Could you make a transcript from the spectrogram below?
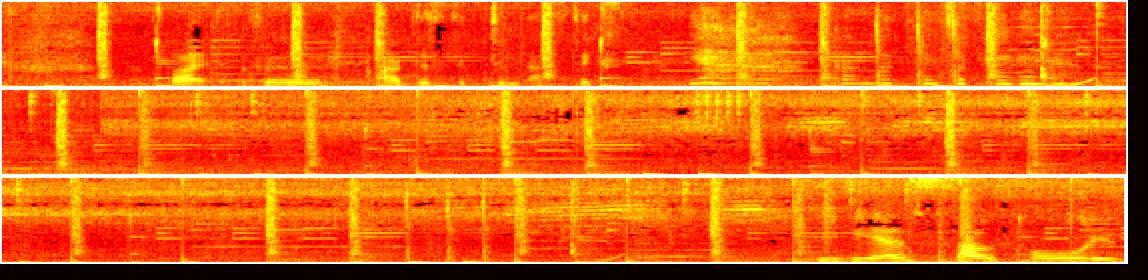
but for artistic gymnastics yeah 頑張ってちょっとね TBS South Hall is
